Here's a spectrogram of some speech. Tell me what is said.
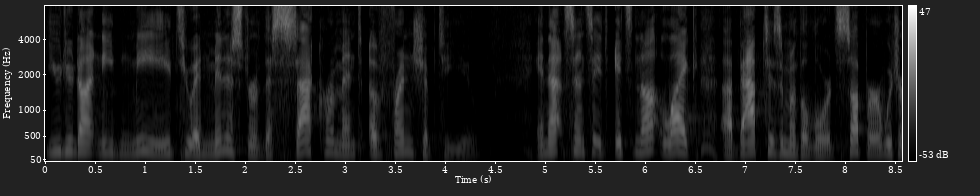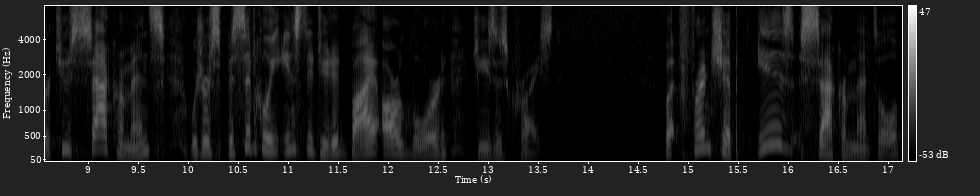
You do not need me to administer the sacrament of friendship to you. In that sense, it, it's not like baptism or the Lord's Supper, which are two sacraments which are specifically instituted by our Lord Jesus Christ. But friendship is sacramental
